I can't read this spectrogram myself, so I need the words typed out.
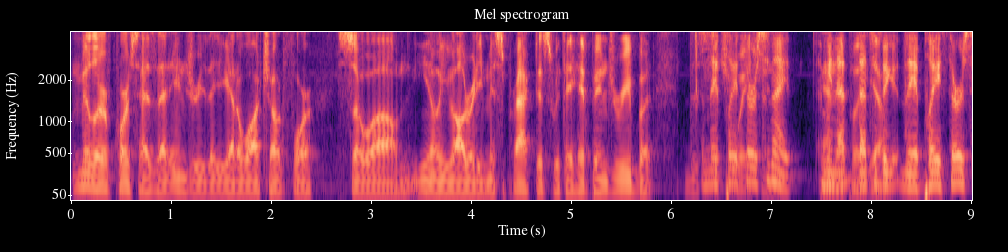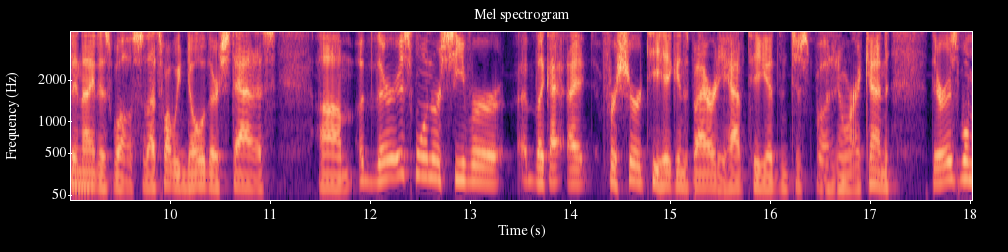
Miller, of course, has that injury that you got to watch out for. So um, you know you already missed practice with a hip injury, but the and they play Thursday night. I mean, they that, play- that's yeah. Mm-hmm. a big. They play Thursday night as well, so that's why we know their status. Um, there is one receiver, like I, I for sure Tee Higgins, but I already have Tee Higgins just about anywhere I can. There is one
